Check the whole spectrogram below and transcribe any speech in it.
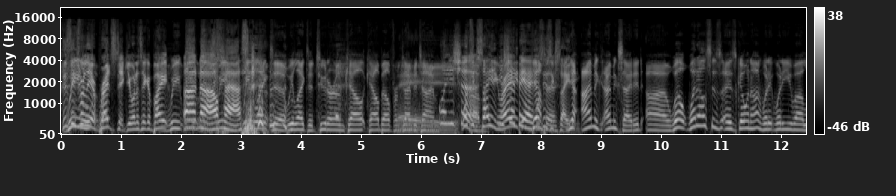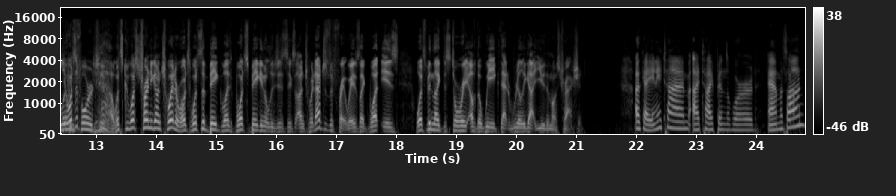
this We- thing's really a breadstick. You want to take a bite? We, we, Uh, no, I'll we, pass. We like to we like to toot our own cow, cowbell from time to time. Well, you should. What's exciting, You right? should be able this is exciting. Yeah, I'm I'm excited. Uh, well, what else is is going on? What what are you uh, Yeah, looking what's forward to? Yeah, what's what's trending on Twitter? What's what's the big what, what's big in the logistics on Twitter? Not just with FreightWaves. Like what is what's been like the story of the week that really got you the most traction? Okay, anytime I type in the word Amazon,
